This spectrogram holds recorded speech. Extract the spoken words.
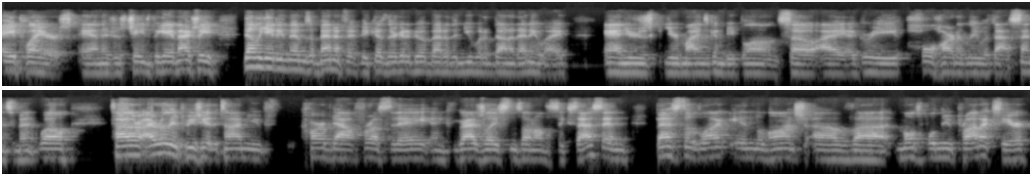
a players and they just change the game. Actually, delegating them is a benefit because they're going to do it better than you would have done it anyway. And you're just your mind's going to be blown. So I agree wholeheartedly with that sentiment. Well, Tyler, I really appreciate the time you've carved out for us today, and congratulations on all the success and best of luck in the launch of uh, multiple new products here.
